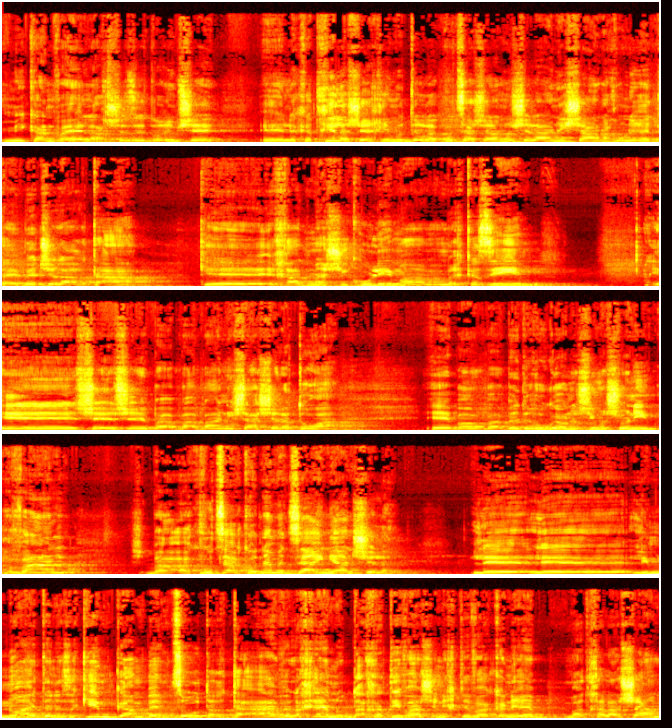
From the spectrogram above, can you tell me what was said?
מכאן ואילך שזה דברים שלכתחילה שייכים יותר לקבוצה שלנו של הענישה אנחנו נראה את ההיבט של ההרתעה כאחד מהשיקולים המרכזיים אה, בענישה של התורה. אה, בדירוג העונשים השונים אבל הקבוצה הקודמת זה העניין שלה ל- ל- למנוע את הנזקים גם באמצעות הרתעה ולכן אותה חטיבה שנכתבה כנראה בהתחלה שם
